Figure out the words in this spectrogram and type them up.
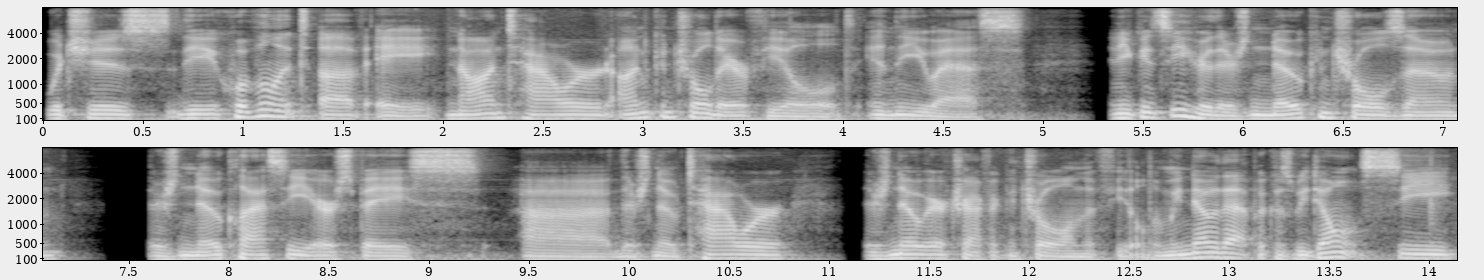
which is the equivalent of a non-towered, uncontrolled airfield in the U.S. And you can see here there's no control zone, there's no Class airspace, uh, there's no tower, there's no air traffic control on the field. And we know that because we don't see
